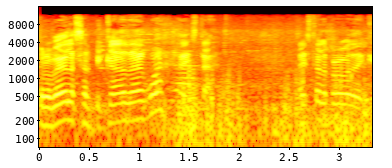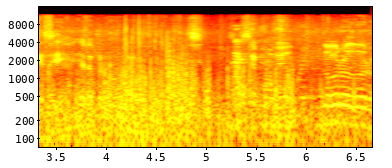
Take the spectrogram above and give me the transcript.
Pero vea la salpicada de agua, ahí está. Ahí está la prueba de que sí, ya le preguntaron. Sí se movió, duro, duro.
